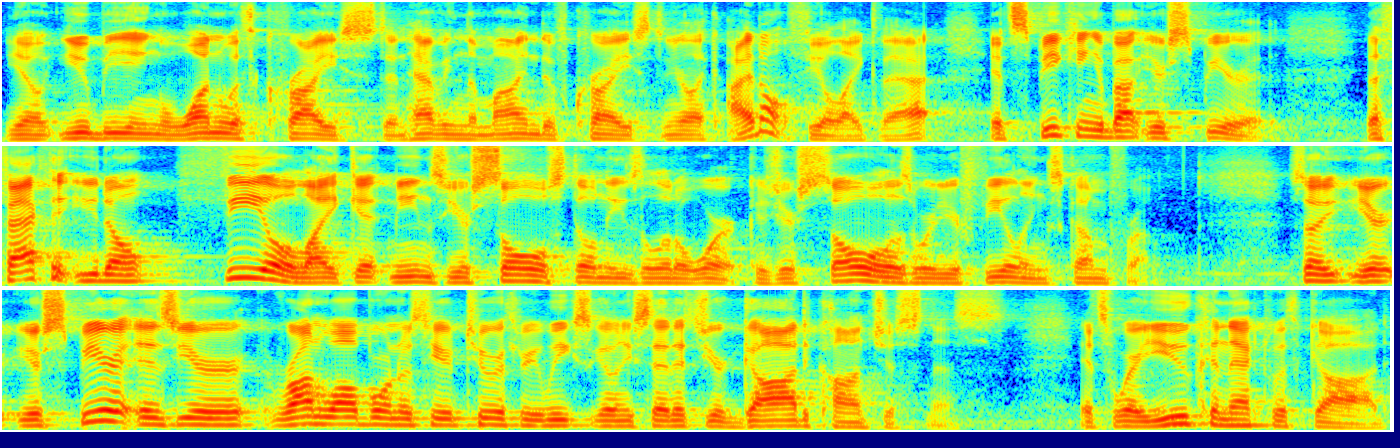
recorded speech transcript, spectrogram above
you know you being one with Christ and having the mind of Christ and you're like I don't feel like that it's speaking about your spirit the fact that you don't feel like it means your soul still needs a little work because your soul is where your feelings come from so your your spirit is your Ron Walborn was here 2 or 3 weeks ago and he said it's your God consciousness it's where you connect with God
